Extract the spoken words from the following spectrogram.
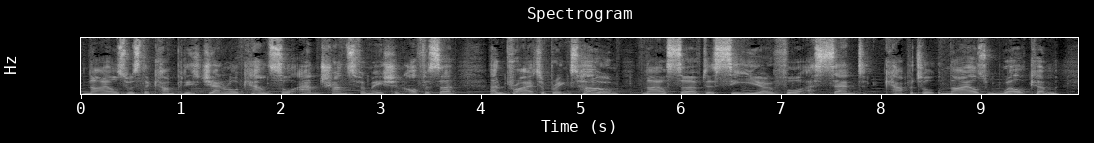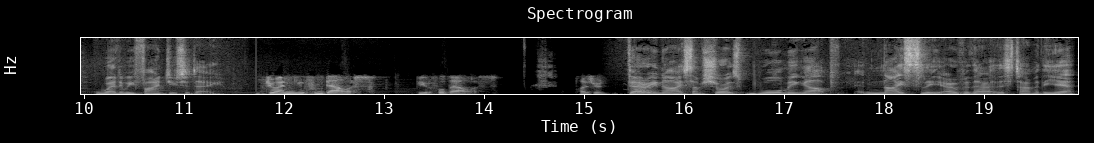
Niles was the company's general counsel and transformation officer. And prior to Brinks Home, Niles served as CEO for Ascent Capital. Niles, welcome. Where do we find you today? Joining you from Dallas, beautiful Dallas. Pleasure. Very nice. I'm sure it's warming up nicely over there at this time of the year.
